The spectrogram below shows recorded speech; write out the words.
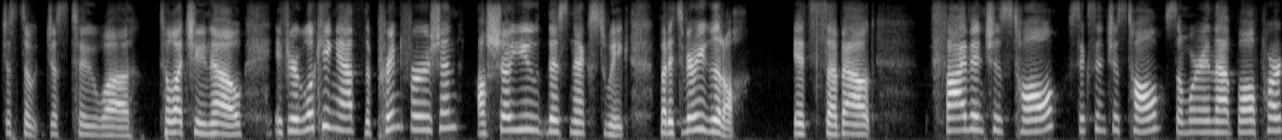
just to just to uh, to let you know. If you're looking at the print version, I'll show you this next week, but it's very little. It's about five inches tall, six inches tall, somewhere in that ballpark.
